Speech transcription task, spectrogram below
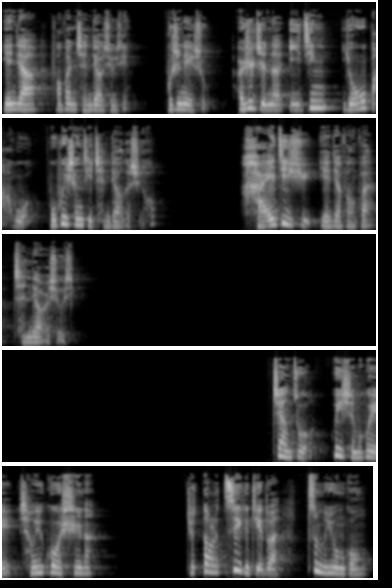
严加防范沉调修行，不是内属，而是指呢已经有把握不会升起沉调的时候，还继续严加防范沉调而修行。这样做为什么会成为过失呢？就到了这个阶段，这么用功，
